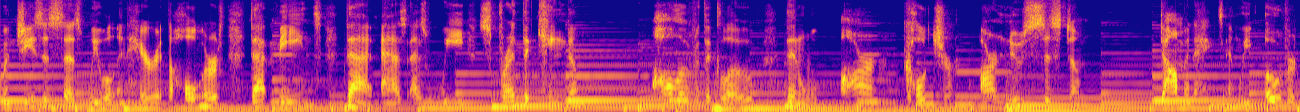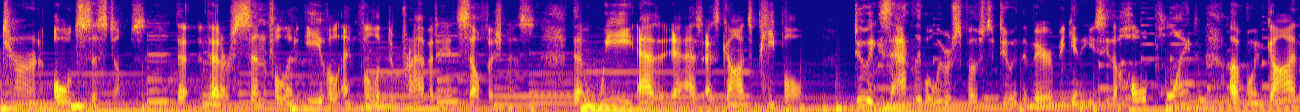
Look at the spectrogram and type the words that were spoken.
When Jesus says we will inherit the whole earth, that means that as as we spread the kingdom all over the globe, then our culture, our new system dominates and we overturn old systems that, that are sinful and evil and full of depravity and selfishness. That we, as, as, as God's people, do exactly what we were supposed to do in the very beginning. You see, the whole point of when God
